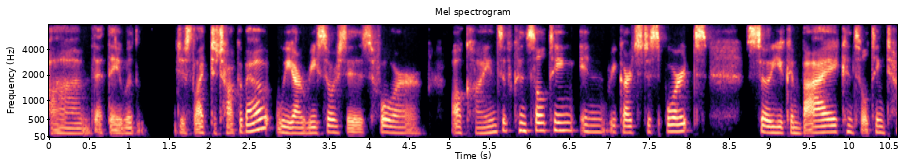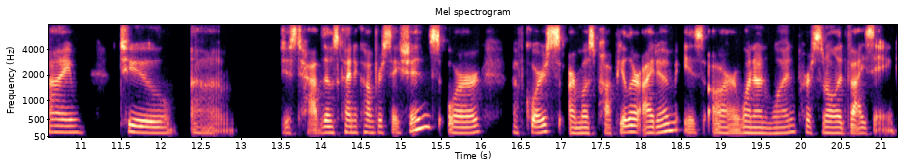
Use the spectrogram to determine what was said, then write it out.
um, that they would just like to talk about. We are resources for all kinds of consulting in regards to sports. So you can buy consulting time to um, just have those kind of conversations. Or, of course, our most popular item is our one on one personal advising.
